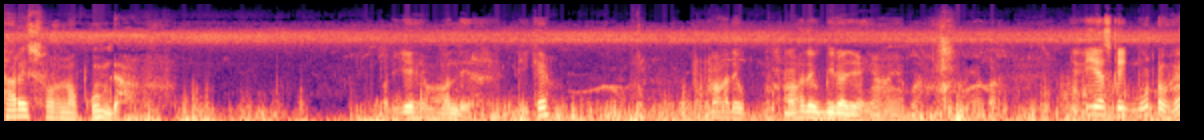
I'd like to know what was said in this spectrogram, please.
खारेश्वर नो कुंड और ये है मंदिर ठीक है महादेव महादेव बिराजे हैं यहाँ यहाँ पर यहाँ पर ઇતિહાસ કંઈક મોટો છે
